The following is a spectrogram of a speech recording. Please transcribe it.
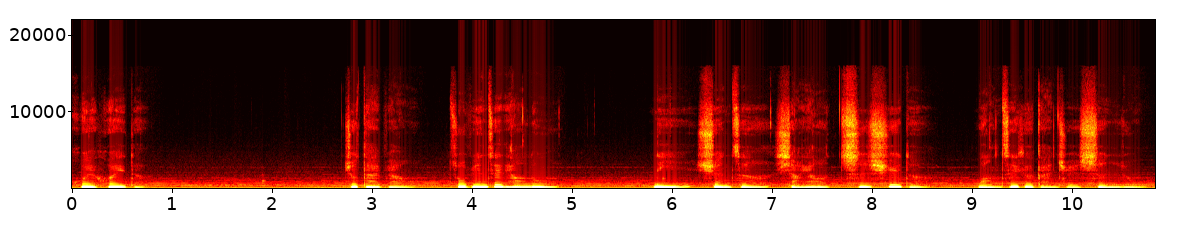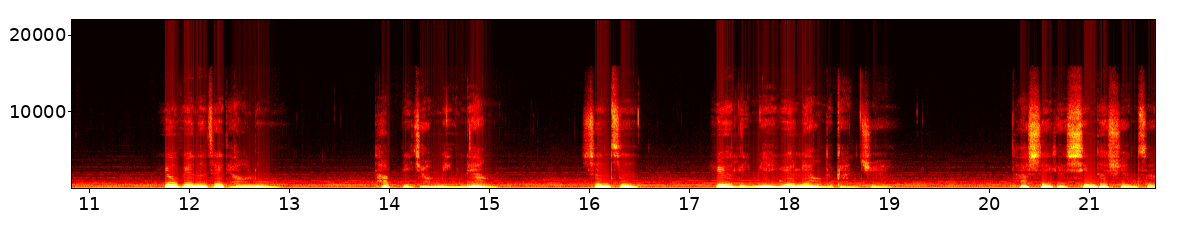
灰灰的，就代表左边这条路。你选择想要持续的往这个感觉深入，右边的这条路，它比较明亮，甚至越里面越亮的感觉，它是一个新的选择。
